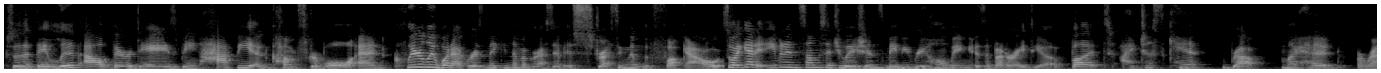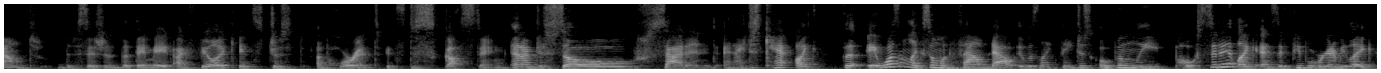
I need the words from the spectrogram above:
so that they live out their days being happy and comfortable and clearly whatever is making them aggressive is stressing them the fuck out. So I get it, even in some situations, maybe rehoming is a better idea, but I just can't wrap my head around the decision that they made. I feel like it's just abhorrent. It's disgusting. And I'm just so saddened and I just can't like the, it wasn't like someone found out. It was like they just openly posted it, like as if people were gonna be like,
